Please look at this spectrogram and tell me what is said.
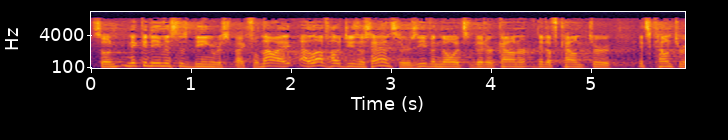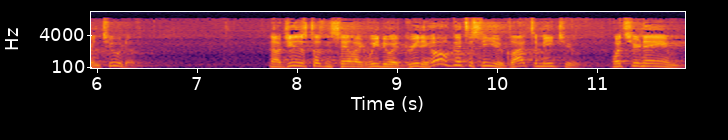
So Nicodemus is being respectful. Now, I, I love how Jesus answers, even though it's a bit, counter, bit of counter, it's counterintuitive. Now, Jesus doesn't say like we do at greeting, oh, good to see you, glad to meet you. What's your name?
